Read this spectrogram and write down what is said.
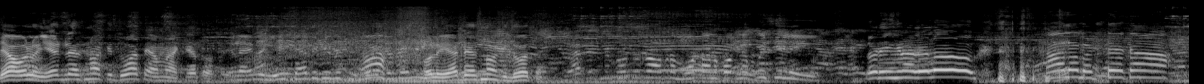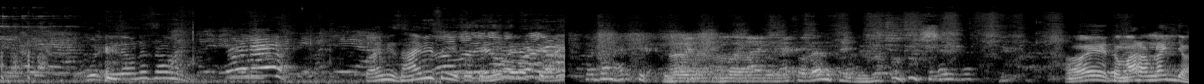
દેવા ઓલું એડ્રેસ નો કીધું હતું હમણાં કેતો. ઓલું એડ્રેસ નો કીધું હતું. આપણે મોટાનો કોકને પૂછી લઈએ તો રીંગણા લે લો. હાલો જાવ તો એની જાવી છે તો તે નીકળે છે હવે તો મારામાં નાખી દો.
